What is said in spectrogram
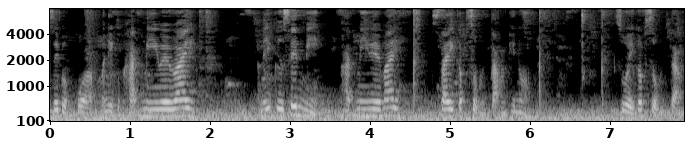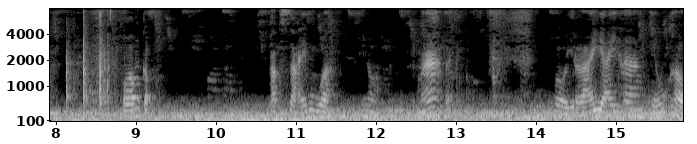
ใส่บักกวางมันนี่ก็ผัดมีไว้ไว้อันนี้คือเส้นหมี่ผัดมีไว้ไว้ใส่กับสมตำพี่น้องสวยกับสมตำพร้อมกับผักสายบัวพี่น้องมาไปโอ้ยหลายใหญ่ห้างเหิวเข่า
